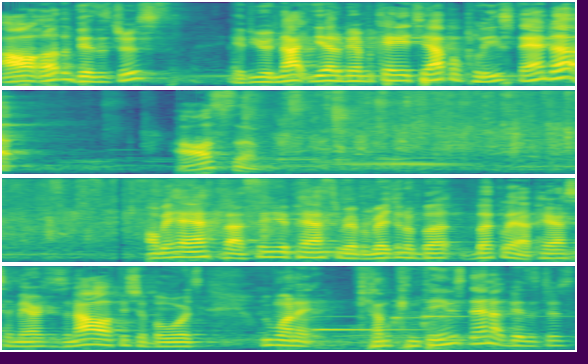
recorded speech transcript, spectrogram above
all other visitors, if you're not yet a member of Cade Chapel, please stand up. Awesome. On behalf of our senior pastor, Reverend Reginald Buckley, our parish emeritus, and all official boards, we want to come continue to stand up, visitors.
